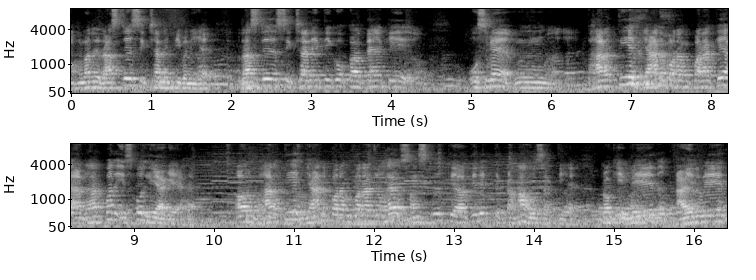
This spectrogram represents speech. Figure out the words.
हमारी राष्ट्रीय शिक्षा नीति बनी है, राष्ट्रीय शिक्षा नीति को कहते हैं कि उसमें भारतीय ज्ञान परंपरा के आधार पर इसको लिया गया है। और भारतीय ज्ञान परंपरा जो है संस्कृत के अतिरिक्त कहाँ हो सकती है? क्योंकि वेद, आयुर्वेद,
